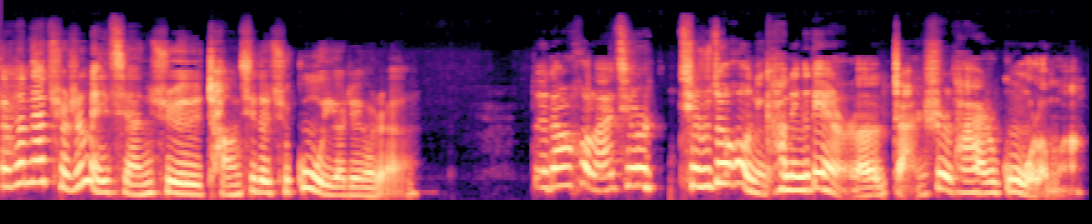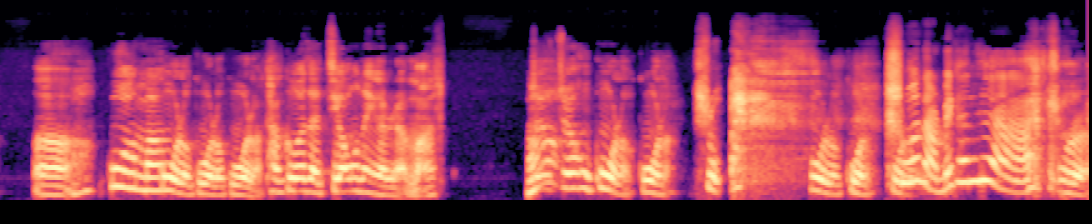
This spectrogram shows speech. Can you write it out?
但他们家确实没钱去长期的去雇一个这个人，对，但是后来其实其实最后你看那个电影的展示，他还是雇了嘛，嗯，啊，雇了吗？雇了雇了雇了，他哥在教那个人嘛，最啊最后雇了雇了是我雇了雇了，是我 哪儿没看见啊？雇了，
